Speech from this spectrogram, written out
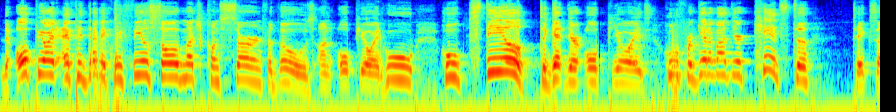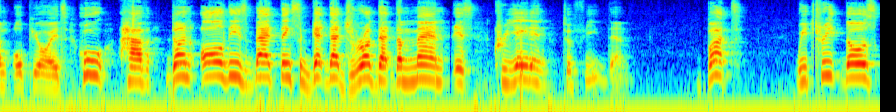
The opioid epidemic, we feel so much concern for those on opioid who who steal to get their opioids, who forget about their kids to take some opioids, who have done all these bad things to get that drug that the man is creating to feed them. But we treat those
